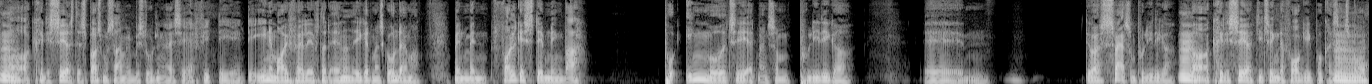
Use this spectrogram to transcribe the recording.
mm. og, og kritisere stille spørgsmål med beslutninger, altså jeg fik det, det ene møgfald efter det andet. Ikke at man skal undre mig. Men, men folkestemning var på ingen måde til, at man som politiker... Øh, det var svært som politiker mm. at, at kritisere de ting, der foregik på Christiansborg.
